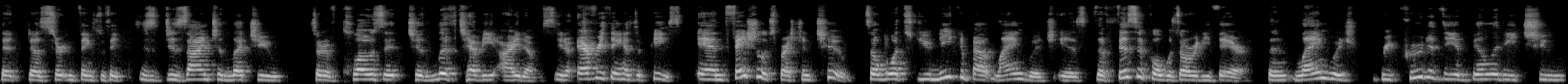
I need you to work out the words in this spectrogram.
that does certain things with it is designed to let you sort of close it to lift heavy items. You know, everything has a piece and facial expression too. So what's unique about language is the physical was already there. The language recruited the ability to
